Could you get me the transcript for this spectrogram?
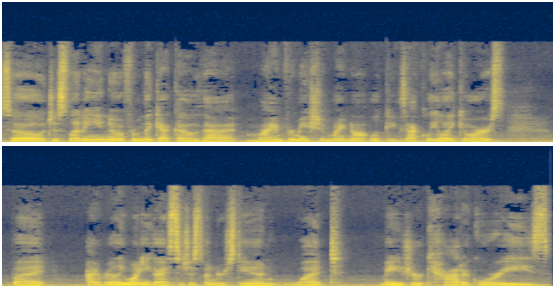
So just letting you know from the get-go that my information might not look exactly like yours, but I really want you guys to just understand what major categories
